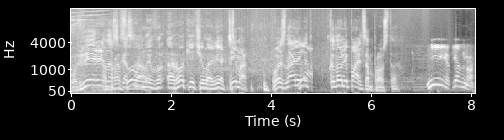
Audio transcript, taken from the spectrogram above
Уверенно образованный сказал. в роке человек. Дима, вы знали или ткнули пальцем просто? Нет, я знаю.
